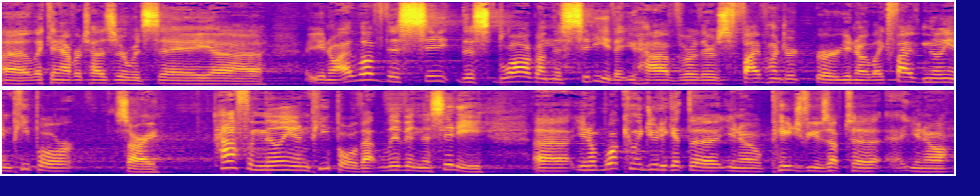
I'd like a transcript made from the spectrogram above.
uh, like, an advertiser would say, uh, you know, I love this, city, this blog on this city that you have where there's 500 or, you know, like 5 million people, or, sorry, half a million people that live in the city. Uh, you know, what can we do to get the, you know, page views up to, you know,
